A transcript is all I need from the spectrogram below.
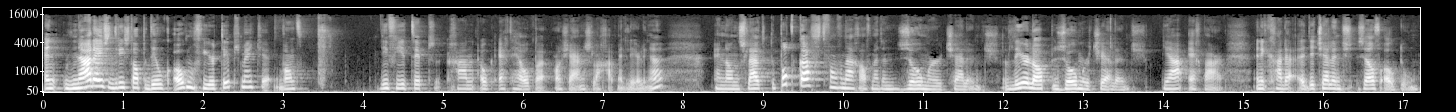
En na deze drie stappen deel ik ook nog vier tips met je. Want die vier tips gaan ook echt helpen als je aan de slag gaat met leerlingen. En dan sluit ik de podcast van vandaag af met een zomerchallenge. Leerlab zomerchallenge. Ja, echt waar. En ik ga de, de challenge zelf ook doen.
